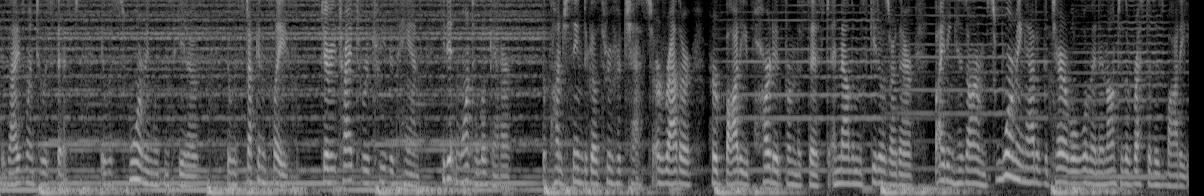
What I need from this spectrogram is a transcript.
His eyes went to his fist. It was swarming with mosquitoes. It was stuck in place. Jerry tried to retrieve his hand. He didn't want to look at her. The punch seemed to go through her chest, or rather, her body parted from the fist, and now the mosquitoes are there, biting his arm, swarming out of the terrible woman and onto the rest of his body.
